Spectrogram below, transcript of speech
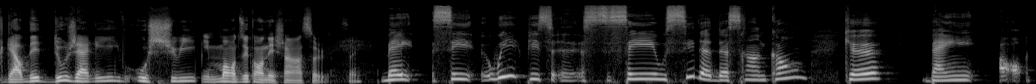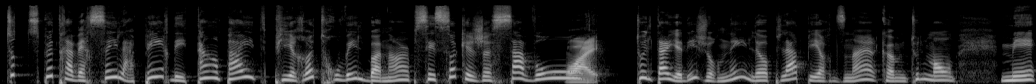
regardez d'où j'arrive, où je suis, puis mon Dieu qu'on est chanceux. tu sais. Ben, c'est. Oui, puis c'est- aussi de, de se rendre compte que, ben, oh, tout, tu peux traverser la pire des tempêtes puis retrouver le bonheur. C'est ça que je savoure Ouais. Tout le temps. Il y a des journées, là, plates puis ordinaires, comme tout le monde. Mais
